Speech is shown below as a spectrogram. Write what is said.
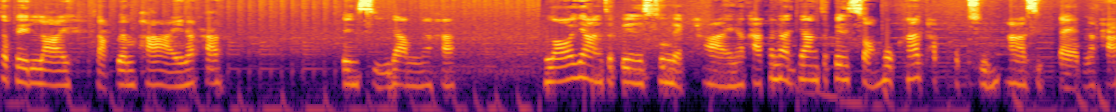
จะเป็นลายจากแวมไพร์นะคะ เป็นสีดำนะคะ ล้อยางจะเป็นซูเมกไทนะคะ ขนาดยางจะเป็น 265ทับ60 R18 นะคะ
